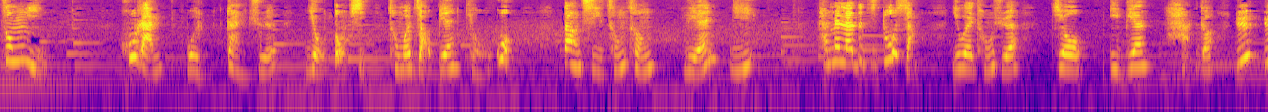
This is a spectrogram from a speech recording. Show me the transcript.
踪影。忽然，我感觉有东西从我脚边游过，荡起层层涟漪。还没来得及多想，一位同学就一边喊着“鱼鱼”。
